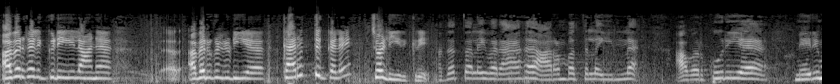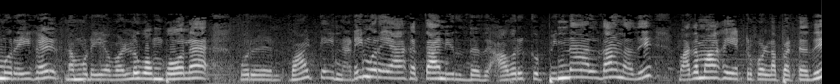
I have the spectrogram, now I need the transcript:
அவர்களுக்கு இடையிலான அஹ், அவர்களுடைய கருத்துக்களை சொல்லியிருக்கிறேன். மத தலைவராக ஆரம்பத்துல இல்ல. அவர் கூறிய நெறிமுறைகள் நம்முடைய வள்ளுவம் போல ஒரு வாழ்க்கை நடைமுறையாகத்தான் இருந்தது. அவருக்கு பின்னால் தான் அது மதமாக ஏற்றுக்கொள்ளப்பட்டது.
